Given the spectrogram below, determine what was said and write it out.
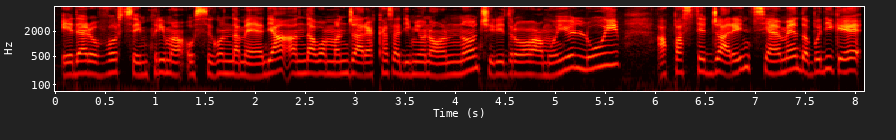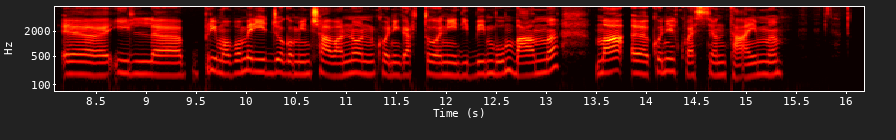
ed ero forse in prima o seconda media, andavo a mangiare a casa di mio nonno, ci ritrovavamo io e lui a pasteggiare insieme, dopodiché eh, il primo pomeriggio cominciava non con i cartoni di Bim Bum Bam, ma eh, con il question time.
